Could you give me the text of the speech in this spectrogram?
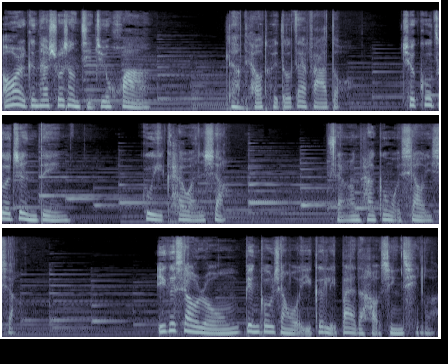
偶尔跟他说上几句话，两条腿都在发抖，却故作镇定，故意开玩笑，想让他跟我笑一笑。一个笑容便够上我一个礼拜的好心情了。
